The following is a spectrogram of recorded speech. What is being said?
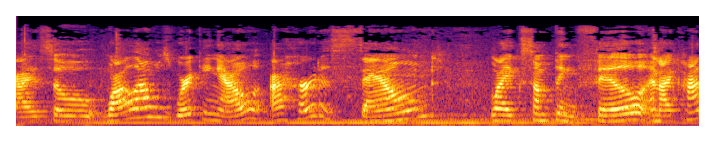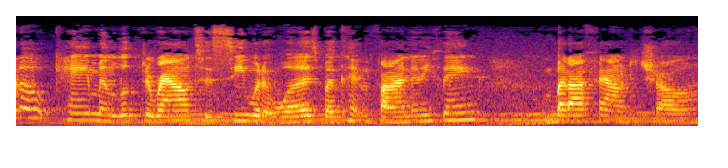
guys. So while i was working out i heard a sound like something fell and i kind of came and looked around to see what it was but couldn't find anything. But i found it y'all.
